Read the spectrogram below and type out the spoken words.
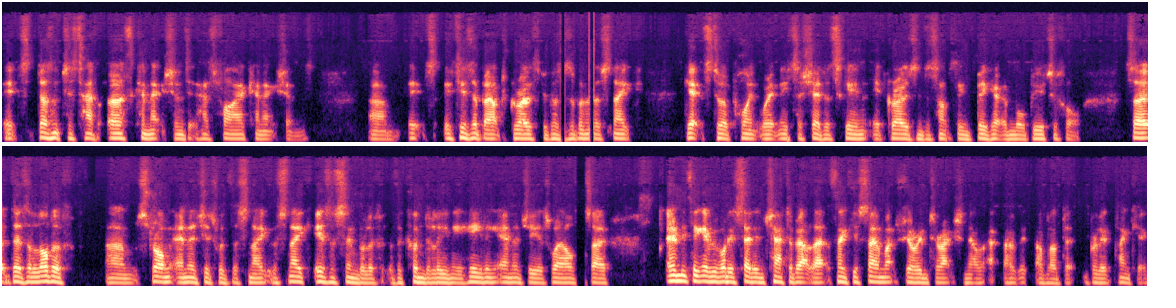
it doesn't just have earth connections it has fire connections um, it's it is about growth because when the snake gets to a point where it needs to shed a skin it grows into something bigger and more beautiful so there's a lot of um, strong energies with the snake the snake is a symbol of the kundalini healing energy as well so anything everybody said in chat about that. Thank you so much for your interaction. I've, I've loved it. Brilliant. Thank you.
